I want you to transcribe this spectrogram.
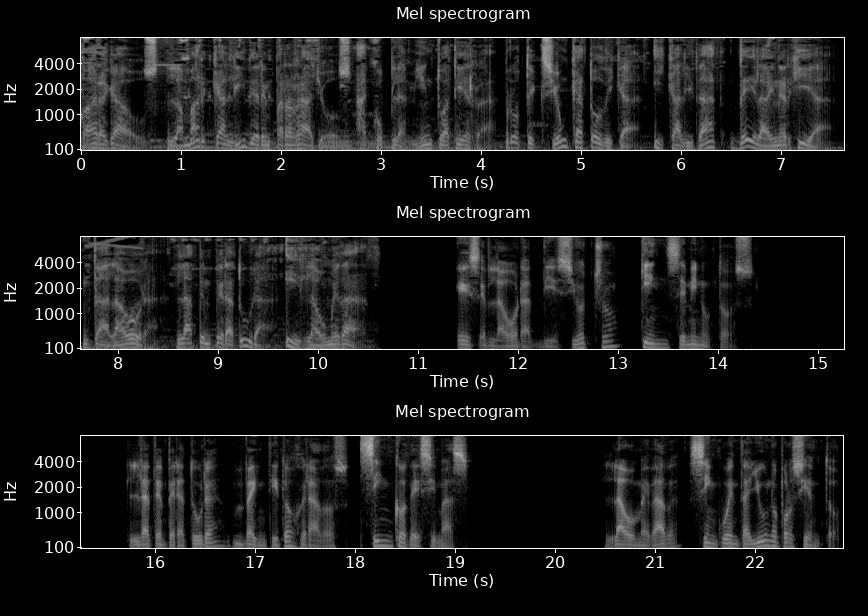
Faragaos, la marca líder en pararrayos, acoplamiento a tierra, protección catódica y calidad de la energía. Da la hora, la temperatura y la humedad. Es la hora 18, 15 minutos. La temperatura 22 grados 5 décimas. La humedad 51%.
